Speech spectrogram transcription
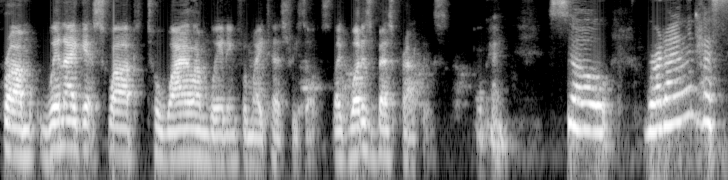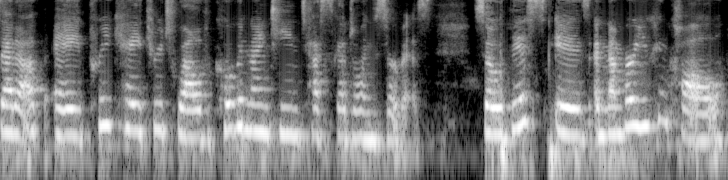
from when I get swabbed to while I'm waiting for my test results? Like, what is best practice? Okay. So, Rhode Island has set up a pre K through 12 COVID 19 test scheduling service. So, this is a number you can call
